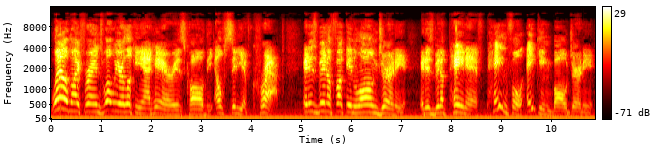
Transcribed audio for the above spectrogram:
Well, my friends, what we are looking at here is called the Elf City of Crap. It has been a fucking long journey. It has been a pain, painful, aching ball journey.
